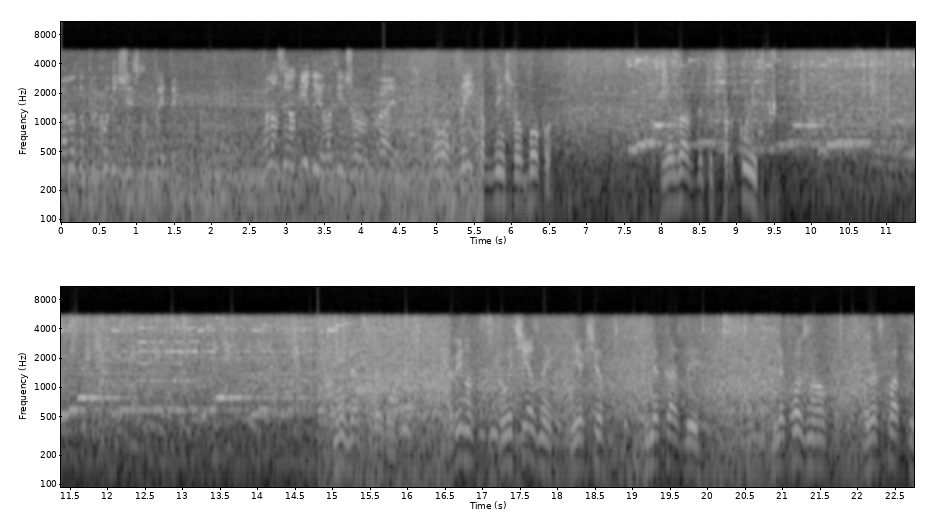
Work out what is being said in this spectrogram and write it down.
народу приходить щось купити. Зараз я об'їду його з іншого краю. От, заїхав з іншого боку. Я завжди тут паркуюсь. Ну, йдемо всередину. Ринок величезний, якщо біля кожної, біля кожного розкладки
